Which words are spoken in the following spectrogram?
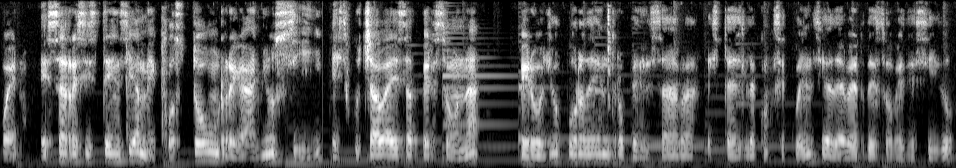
Bueno, esa resistencia me costó un regaño, sí, escuchaba a esa persona, pero yo por dentro pensaba, esta es la consecuencia de haber desobedecido,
